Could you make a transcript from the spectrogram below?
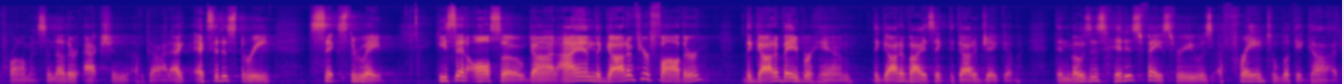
promise, another action of God. Exodus 3, 6 through 8. He said also, God, I am the God of your father the God of Abraham, the God of Isaac, the God of Jacob. Then Moses hid his face, for he was afraid to look at God.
